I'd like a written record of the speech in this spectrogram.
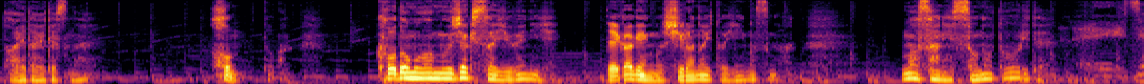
絶え絶えですね。ほんと。子供は無邪気さゆえに、手加減を知らないと言いますが、まさにその通りで。レイジ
